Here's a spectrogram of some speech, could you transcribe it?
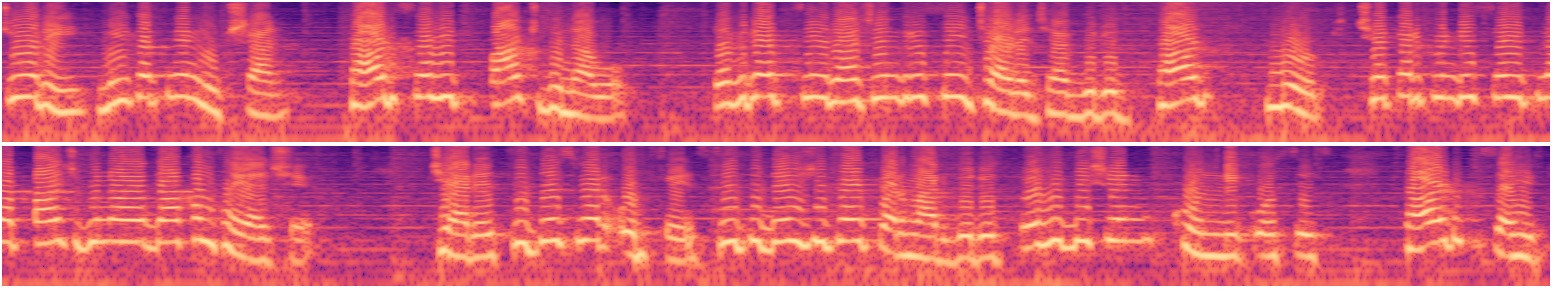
ચોરી, મિલકતને નુકસાન, ધાડ સહિત પાંચ ગુનાઓ. રવિરાજસિંહ, રાજેન્દ્રસિંહ જાડેજા વિરુદ્ધ ધાડ, લૂંટ, છેતરપિંડી સહિતના પાંચ ગુનાઓ દાખલ થયા છે. જ્યારે સિદ્ધેશ્વર ઉર્ફે સિદ્ધદેવજીભાઈ પરમાર વિરુદ્ધ પ્રોહિબિશન, ખૂનની કોશિશ, ધાડ સહિત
